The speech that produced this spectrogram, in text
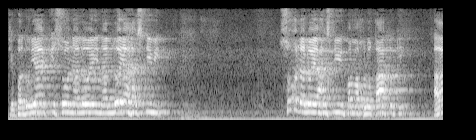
چې په دنیا کې سو نه لوی نه لوی هستی وي سو نه لوی هستی په مخلوقاتو کې هغه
